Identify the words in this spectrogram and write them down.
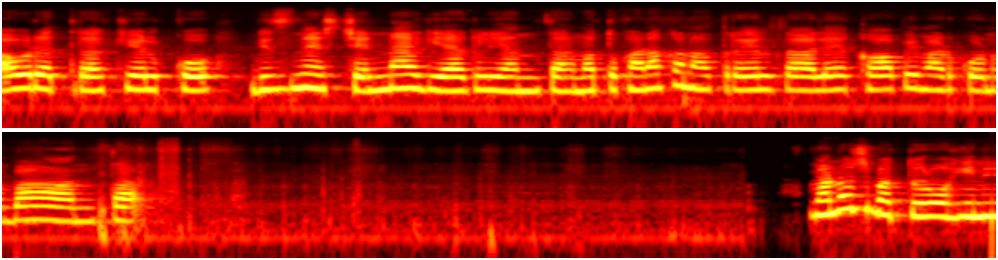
ಅವ್ರ ಹತ್ರ ಕೇಳ್ಕೊ. ಬಿಸ್ನೆಸ್ ಚೆನ್ನಾಗಿ ಆಗಲಿ ಅಂತ. ಮತ್ತು ಕನಕನ ಹತ್ರ ಹೇಳ್ತಾಳೆ, ಕಾಪಿ ಮಾಡ್ಕೊಂಡು ಬಾ ಅಂತ. ಮನೋಜ್ ಮತ್ತು ರೋಹಿಣಿ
